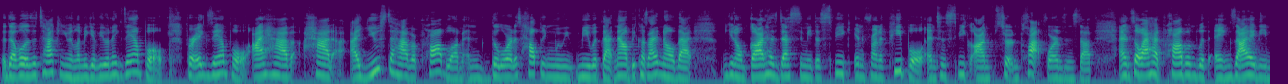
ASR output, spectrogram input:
the devil is attacking you in. Let me give you an example. For example, I have had I used to have a problem and the Lord is helping me, me with that now because I know that you know God has destined me to speak in front of people and to speak on certain platforms and stuff. And so I had problems with anxiety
